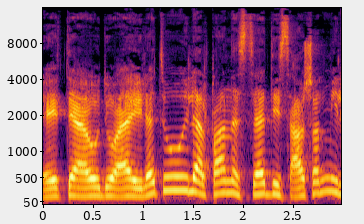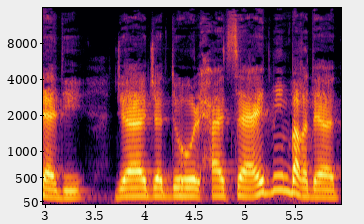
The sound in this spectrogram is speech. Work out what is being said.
إذ تعود عائلته إلى القرن السادس عشر ميلادي. جاء جده الحاج سعيد من بغداد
